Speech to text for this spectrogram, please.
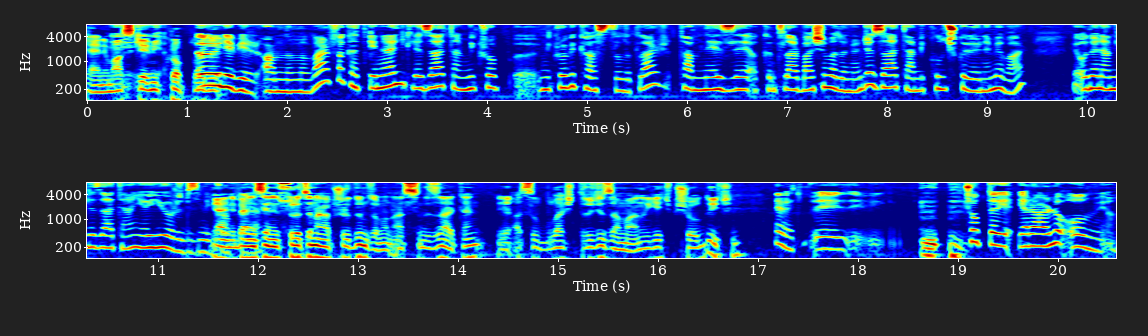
Yani maske e, mikropları öyle bir anlamı var. Fakat genellikle zaten mikrop e, mikrobik hastalıklar tam nezle, akıntılar başlamadan önce zaten bir kuluçka dönemi var. Ve o dönemde zaten yayıyoruz biz mikropları. Yani ben senin suratına hapşırdığım zaman aslında zaten e, asıl bulaştırıcı zamanı geçmiş olduğu için. Evet. E, çok da yararlı olmuyor.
